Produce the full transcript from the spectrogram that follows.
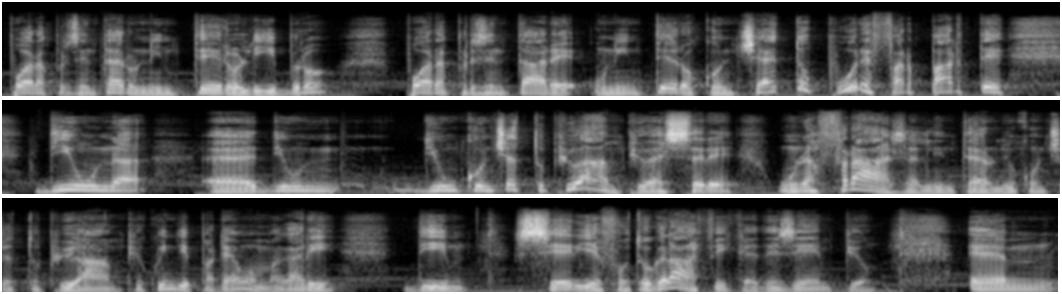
può rappresentare un intero libro, può rappresentare un intero concetto oppure far parte di, una, eh, di, un, di, un, concetto più ampio, essere una frase all'interno di un concetto più ampio. Quindi parliamo magari di serie fotografiche, ad esempio. Ehm,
